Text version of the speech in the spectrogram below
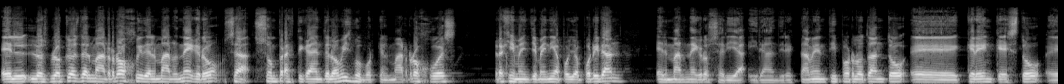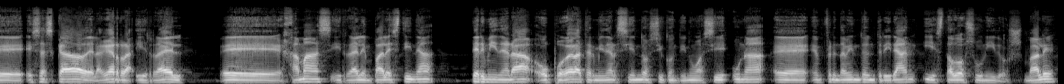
los bloqueos del Mar Rojo y del Mar Negro, o sea, son prácticamente lo mismo, porque el Mar Rojo es régimen yemení apoyado por Irán el Mar Negro sería Irán directamente y por lo tanto eh, creen que esto, eh, esa escala de la guerra Israel eh, jamás, Israel en Palestina, terminará o podrá terminar siendo, si continúa así, un enfrentamiento entre Irán y Estados Unidos, ¿vale?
